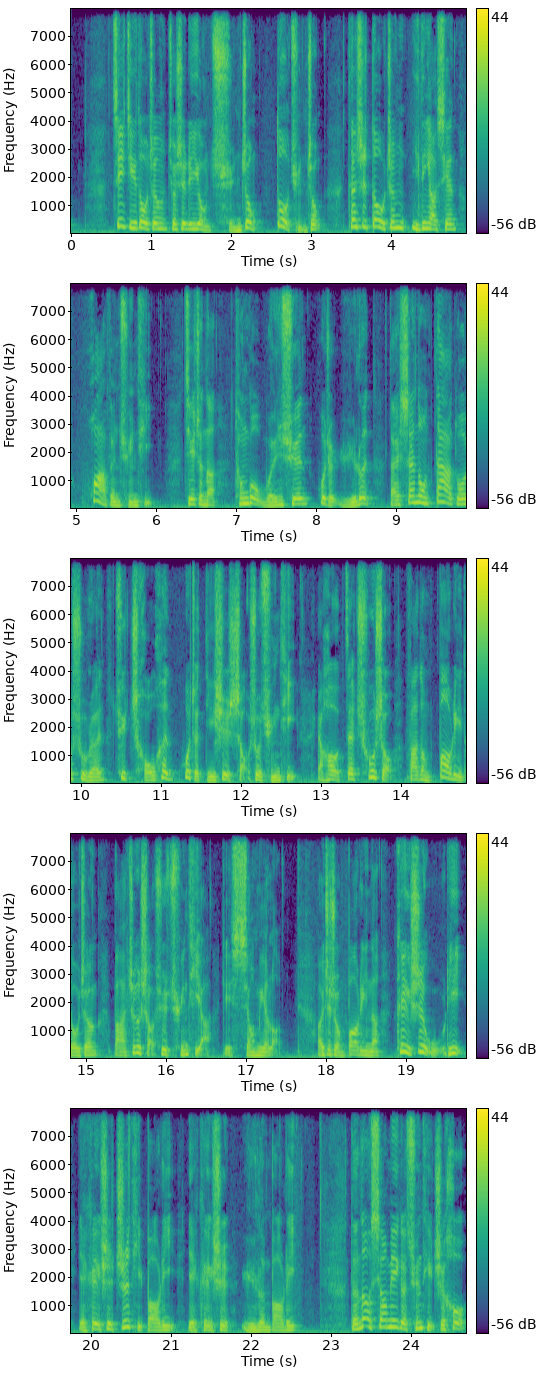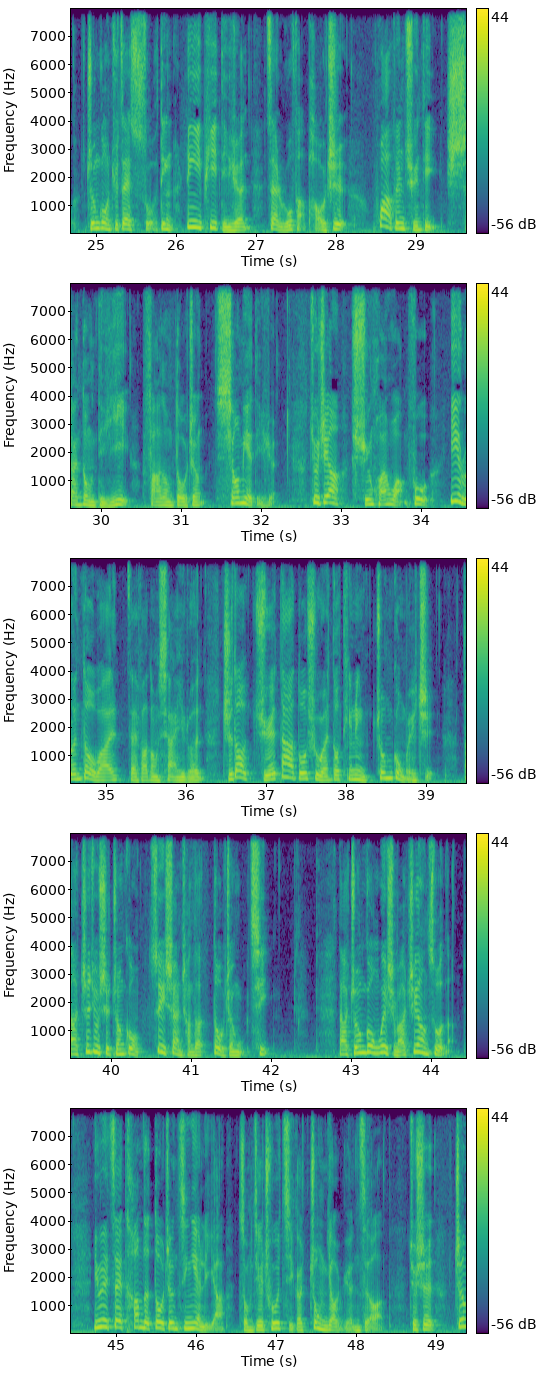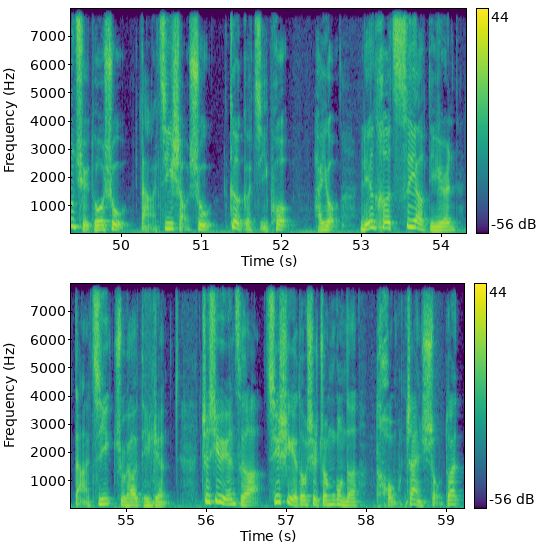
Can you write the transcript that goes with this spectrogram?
阶级斗争就是利用群众斗群众，但是斗争一定要先划分群体。接着呢，通过文宣或者舆论来煽动大多数人去仇恨或者敌视少数群体，然后再出手发动暴力斗争，把这个少数群体啊给消灭了。而这种暴力呢，可以是武力，也可以是肢体暴力，也可以是舆论暴力。等到消灭一个群体之后，中共就在锁定另一批敌人，再如法炮制，划分群体，煽动敌意，发动斗争，消灭敌人。就这样循环往复，一轮斗完再发动下一轮，直到绝大多数人都听令中共为止。那这就是中共最擅长的斗争武器。那中共为什么要这样做呢？因为在他们的斗争经验里啊，总结出几个重要原则，就是争取多数，打击少数，各个击破，还有联合次要敌人，打击主要敌人。这些原则啊，其实也都是中共的统战手段。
